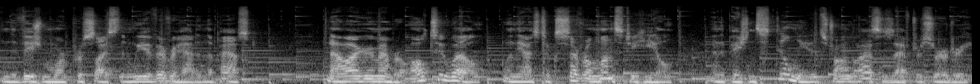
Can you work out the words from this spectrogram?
and the vision more precise than we have ever had in the past. Now, I remember all too well when the eyes took several months to heal and the patient still needed strong glasses after surgery.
